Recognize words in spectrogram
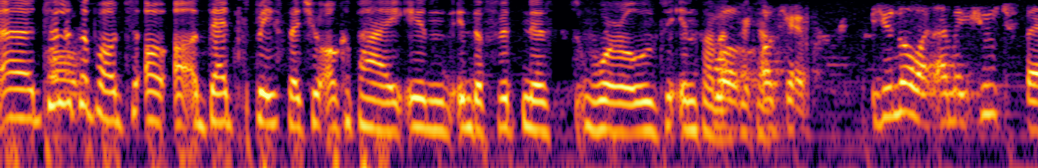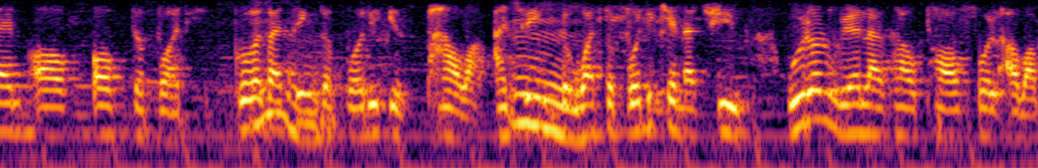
uh, tell us Oh. about uh, uh, that space that you occupy in, in the fitness world in South Well, Africa. okay. You know what? I'm a huge fan of, of the body because I think the body is power. I think that what the body can achieve, we don't realize how powerful our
